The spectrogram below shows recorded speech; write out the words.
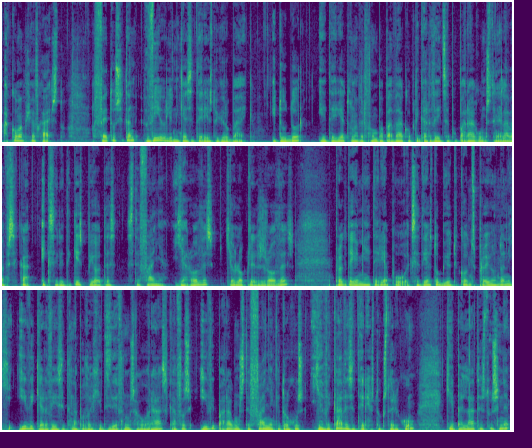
ακόμα πιο ευχάριστο. Φέτος ήταν δύο ελληνικές εταιρείες στο Eurobike. Η Tudor η εταιρεία των αδερφών Παπαδάκου από την Καρδίτσα που παράγουν στην Ελλάδα φυσικά εξαιρετική ποιότητα στεφάνια για ρόδε και ολόκληρες ρόδες. Πρόκειται για μια εταιρεία που εξαιτίας των ποιοτικών της προϊόντων έχει ήδη κερδίσει την αποδοχή της διεθνούς αγοράς, καθώς ήδη παράγουν στεφάνια και τροχούς για δεκάδες εταιρείες του εξωτερικού και οι πελάτες τους είναι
